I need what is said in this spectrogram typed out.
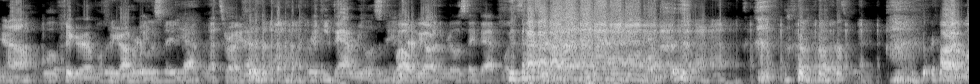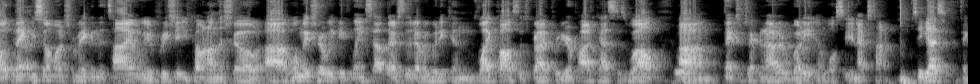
You know, we'll figure out. We'll figure out a way. real to- estate. Yeah. badly. That's right. Breaking Bad real estate. well, we are the real estate bad boys. That's funny. All right. Well, thank you so much for making the time. We appreciate you coming on the show. Uh, we'll make sure we get links out there so that everybody can like, follow, subscribe for your podcast as well. Um, thanks for checking out, everybody, and we'll see you next time. See you guys. Thank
